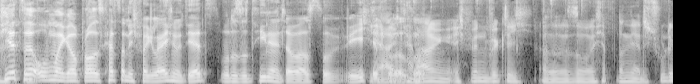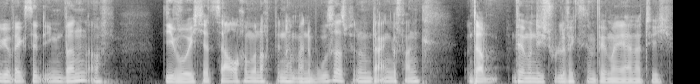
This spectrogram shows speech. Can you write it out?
Vierte, oh mein Gott, Bro, das kannst du nicht vergleichen mit jetzt, wo du so Teenager warst, so wie ich Ja, jetzt oder keine so. Ahnung. Ich bin wirklich, also so, ich habe dann ja die Schule gewechselt irgendwann auf die, wo ich jetzt ja auch immer noch bin, habe meine Berufsausbildung da angefangen. Und da, wenn man die Schule wechselt, will man ja natürlich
